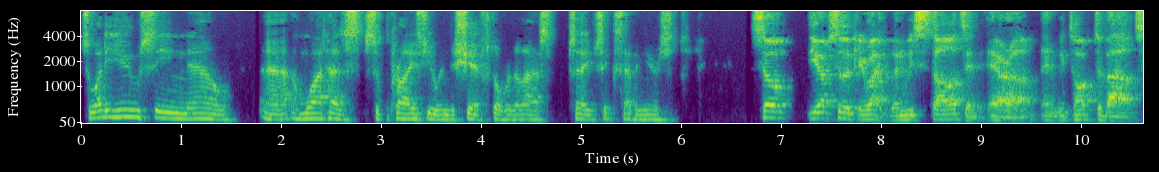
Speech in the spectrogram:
So, what are you seeing now, uh, and what has surprised you in the shift over the last, say, six, seven years? So you're absolutely right. When we started Aera and we talked about,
